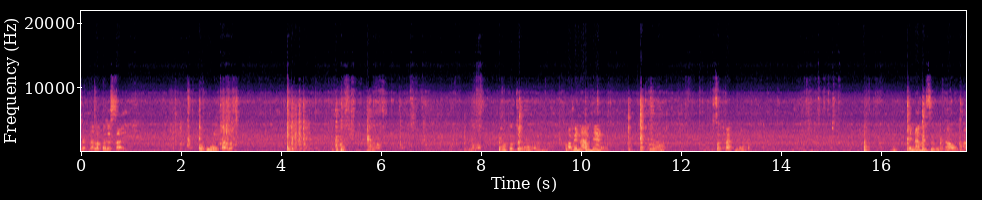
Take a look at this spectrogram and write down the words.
จากนั้นเราก็จะใส่เต้าหู้ลงไป ก็จะทำให้น้ำแห้ง สักพักหนึ่งให้น้ำมันซึมเข้า น้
